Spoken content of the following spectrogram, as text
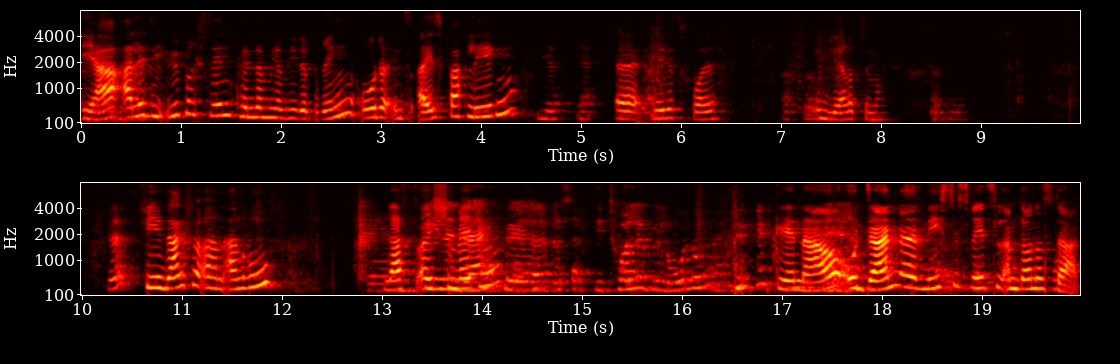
Ja, alle, die übrig sind, könnt ihr mir wieder bringen oder ins Eisfach legen. Hier, ja. Äh, nee, das ist voll Ach so. im Lehrerzimmer. Vielen Dank für euren Anruf. Lasst euch Vielen schmecken. Dank für die tolle Belohnung. Genau, und dann äh, nächstes Rätsel am Donnerstag.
